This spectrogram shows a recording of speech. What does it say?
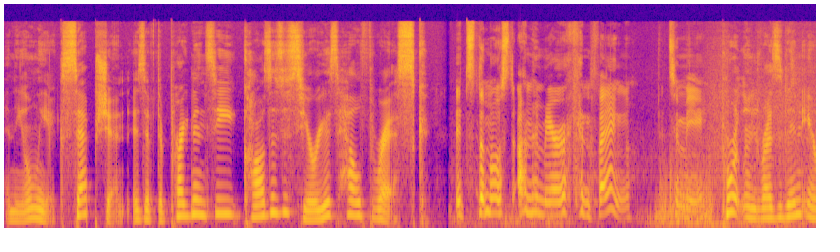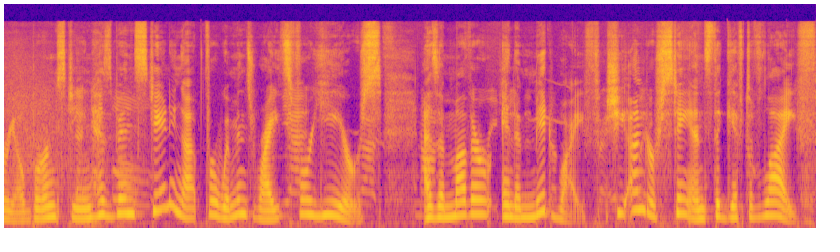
And the only exception is if the pregnancy causes a serious health risk. It's the most un American thing to me. Portland resident Ariel Bernstein has been standing up for women's rights for years. As a mother and a midwife, she understands the gift of life,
